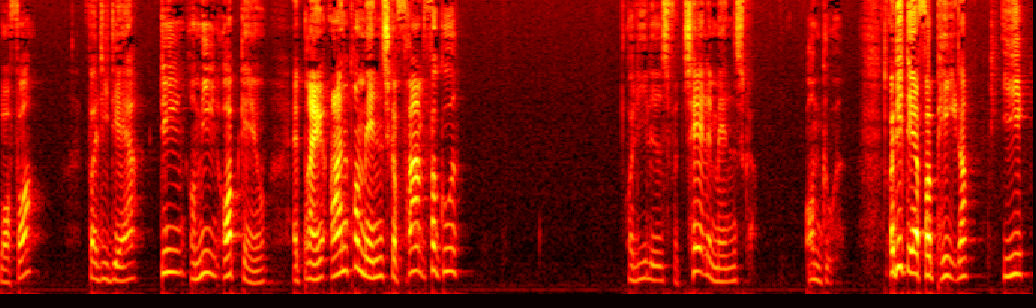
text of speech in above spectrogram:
Hvorfor? Fordi det er din og min opgave at bringe andre mennesker frem for Gud og ligeledes fortælle mennesker om Gud. Og det er derfor Peter i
